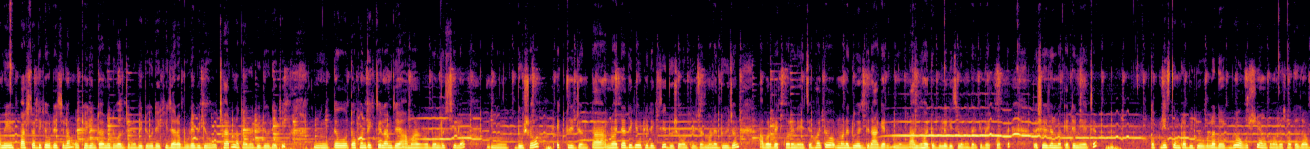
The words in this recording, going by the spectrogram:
আমি পাঁচটার দিকে উঠেছিলাম, উঠে কিন্তু আমি দু একজনের ভিডিও দেখি, যারা বুড়ে ভিডিও ছাড় না তাদের ভিডিও দেখি। তো তখন দেখছিলাম যে আমার বন্ধু ছিল দুশো একত্রিশ জন। তা নয়টার দিকে উঠে দেখছি দুশো উনত্রিশ জন মানে দুইজন আবার ব্যাক করে নিয়েছে। হয়তো মানে দু একদিন আগের আমি হয়তো ভুলে গেছি ওনাদেরকে ব্যাক করতে। তো সেই জন্য কেটে নিয়েছে। তো প্লিজ তোমরা ভিডিওগুলো দেখবে, অবশ্যই আমি তোমাদের সাথে যাব।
